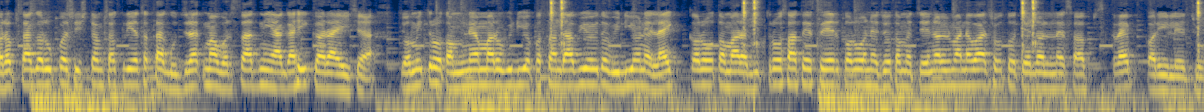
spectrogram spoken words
અરબસાગર ઉપર સિસ્ટમ સક્રિય થતાં ગુજરાતમાં વરસાદની આગાહી કરાઈ છે. જો મિત્રો તમને અમારો વીડિયો પસંદ આવ્યો હોય તો વિડીયોને લાઇક કરો, તમારા મિત્રો સાથે શેર કરો અને જો તમે ચેનલમાં નવા છો તો ચેનલને સબસ્ક્રાઈબ કરી લેજો.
